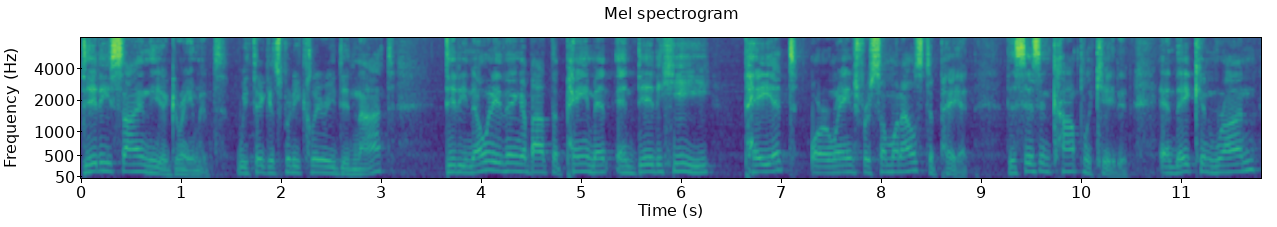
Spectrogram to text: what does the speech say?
Did he sign the agreement? We think it's pretty clear he did not. Did he know anything about the payment, and did he pay it or arrange for someone else to pay it? This isn't complicated. And they can run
